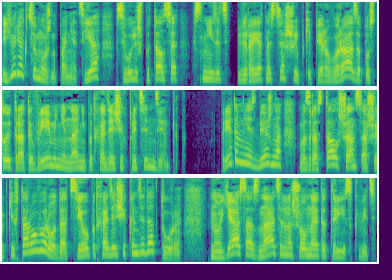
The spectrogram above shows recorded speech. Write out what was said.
Ее реакцию можно понять. Я всего лишь пытался снизить вероятность ошибки первого раза, пустой траты времени на неподходящих претенденток. При этом неизбежно возрастал шанс ошибки второго рода от SEO подходящей кандидатуры, но я сознательно шел на этот риск, ведь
